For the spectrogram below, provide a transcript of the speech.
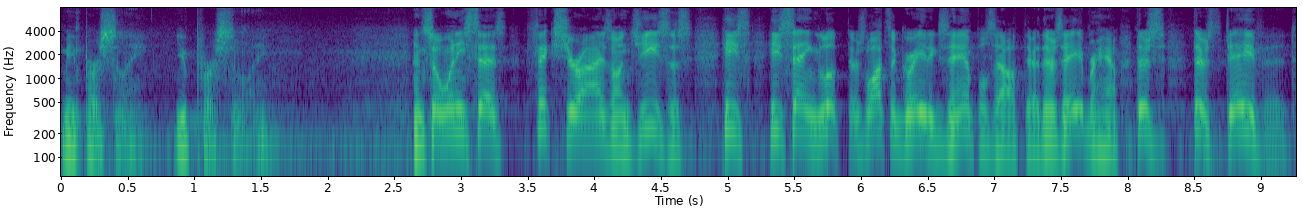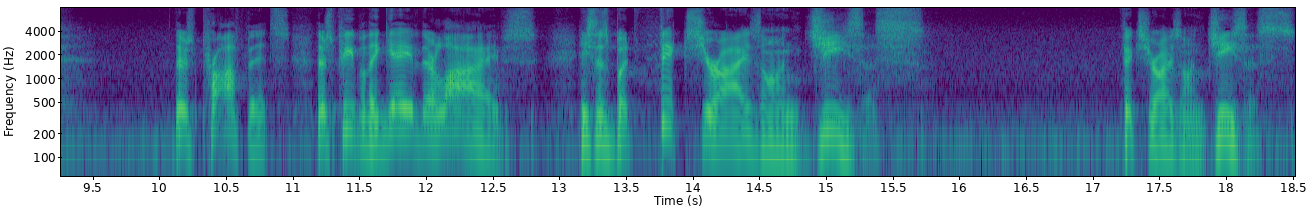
Me personally. You personally. And so when he says, fix your eyes on Jesus, he's, he's saying, look, there's lots of great examples out there. There's Abraham, there's, there's David. There's prophets, there's people, they gave their lives. He says, but fix your eyes on Jesus. Fix your eyes on Jesus.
